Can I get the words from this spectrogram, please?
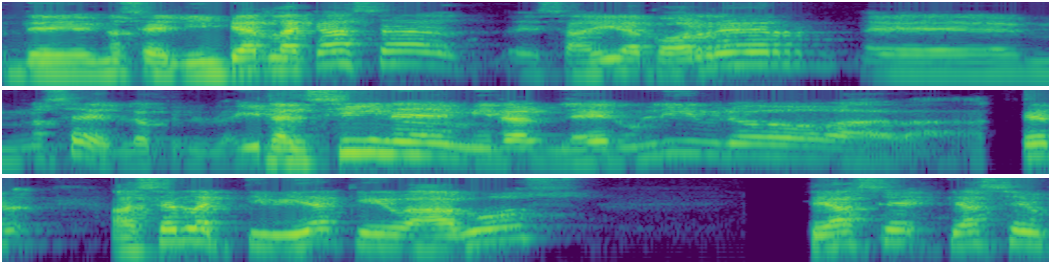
De, no sé, limpiar la casa, eh, salir a correr, eh, no sé, ir al cine, mirar, leer un libro, hacer, hacer la actividad que a vos te hace, te hace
